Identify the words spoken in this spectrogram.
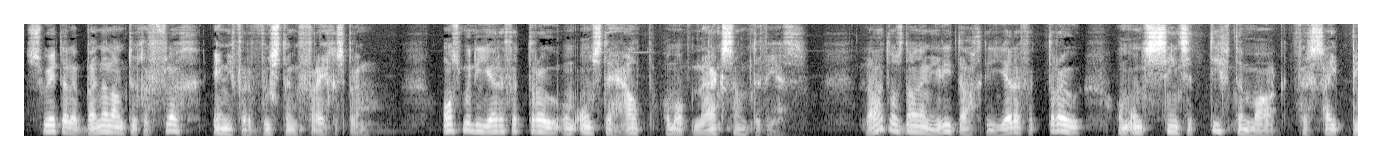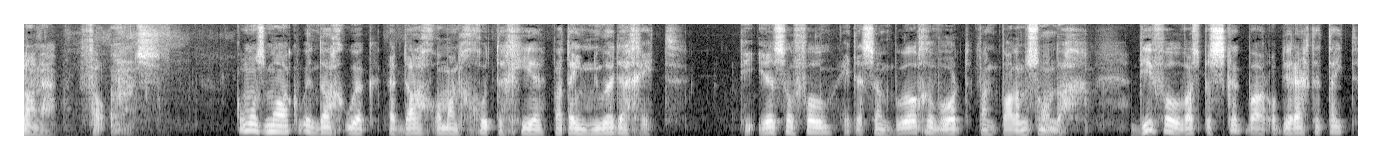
So het hulle binneland toe gevlug en die verwoesting vrygespring. Ons moet die Here vertrou om ons te help om opmerksaam te wees. Laat ons dan in hierdie dag die Here vertrou om ons sensitief te maak vir sy planne vir ons. Kom ons maak 'n dag ook 'n dag om aan God te gee wat hy nodig het. Die eselvul het 'n simbool geword van Palmsondag. Die vul was beskikbaar op die regte tyd.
